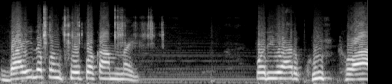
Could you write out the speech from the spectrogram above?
बाईला पण सोपं काम नाही. परिवार खुश ठेवा?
